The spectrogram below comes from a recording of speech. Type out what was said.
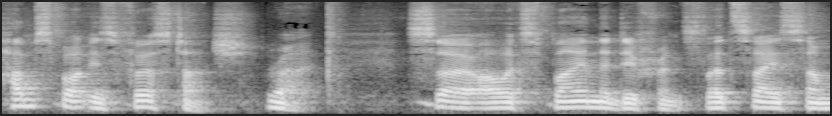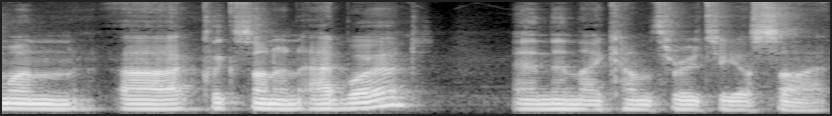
HubSpot is first touch. Right. So I'll explain the difference. Let's say someone uh, clicks on an AdWord and then they come through to your site.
